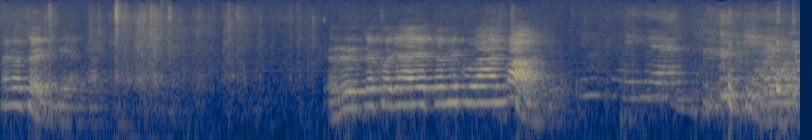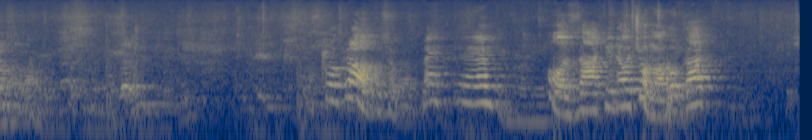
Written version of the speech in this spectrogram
meg a többieket. Örültök, hogy eljött a Mikulás bácsi? Igen. Akkor kramposzokat megkérem, hozzák ide a csomagokat, és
